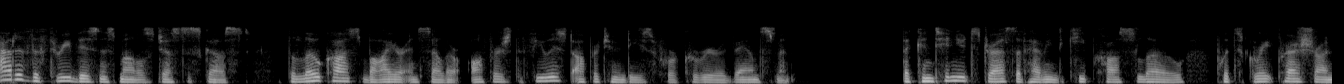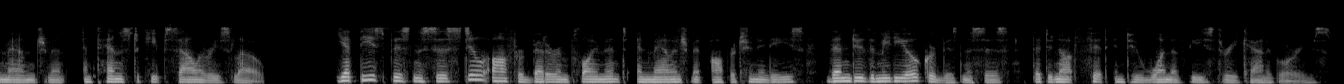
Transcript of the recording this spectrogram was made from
Out of the three business models just discussed, the low-cost buyer and seller offers the fewest opportunities for career advancement. The continued stress of having to keep costs low puts great pressure on management and tends to keep salaries low. Yet these businesses still offer better employment and management opportunities than do the mediocre businesses that do not fit into one of these three categories.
